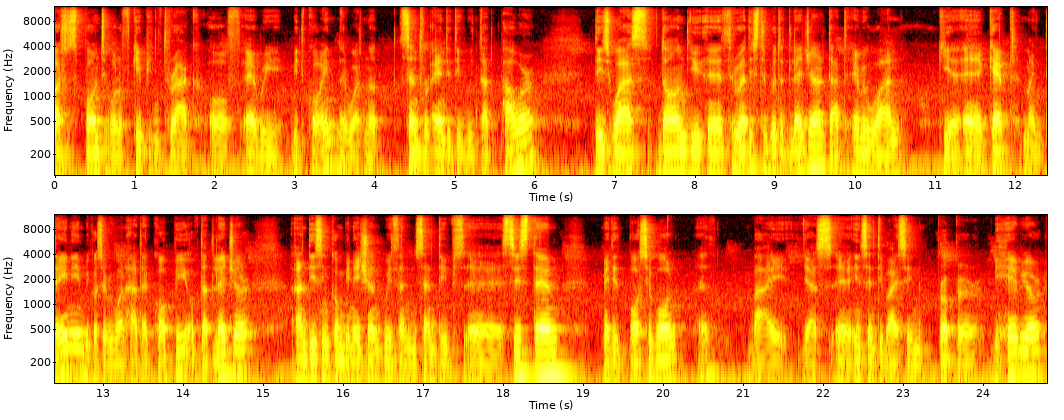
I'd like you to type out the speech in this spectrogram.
was responsible of keeping track of every Bitcoin. There was not central entity with that power. This was done uh, through a distributed ledger that everyone uh, kept maintaining because everyone had a copy of that ledger. And this in combination with an incentives uh, system made it possible uh, by just uh, incentivizing proper behavior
